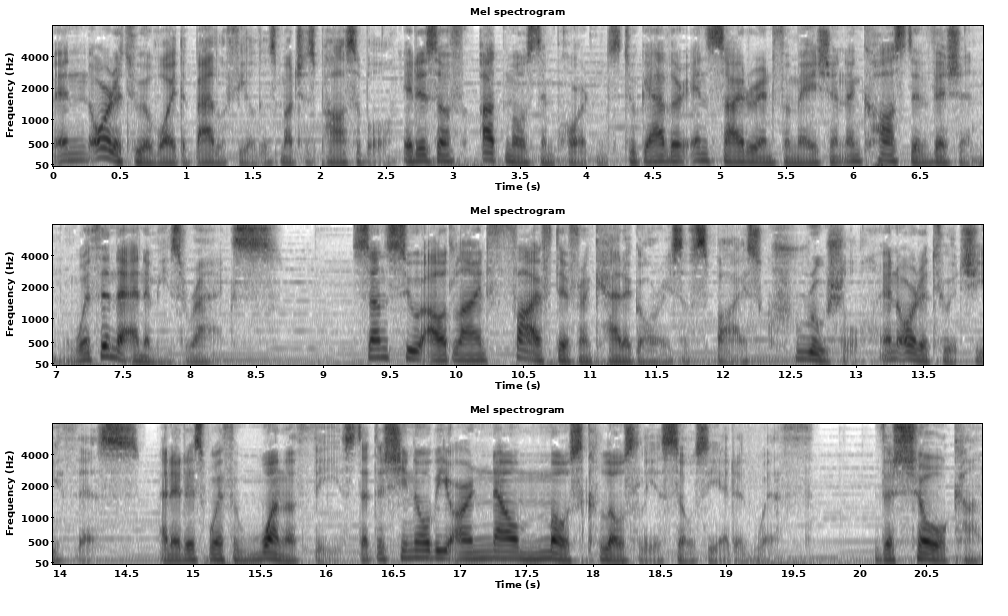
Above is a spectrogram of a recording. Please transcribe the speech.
in order to avoid the battlefield as much as possible, it is of utmost importance to gather insider information and cause division within the enemy's ranks. Sun Tzu outlined five different categories of spies crucial in order to achieve this, and it is with one of these that the shinobi are now most closely associated with. The Shokan,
